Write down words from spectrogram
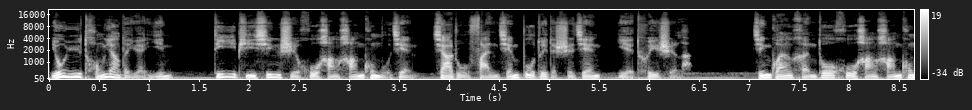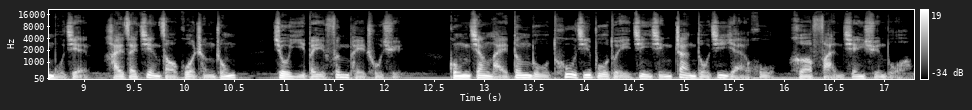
由于同样的原因，第一批新式护航航空母舰加入反潜部队的时间也推迟了。尽管很多护航航空母舰还在建造过程中就已被分配出去，供将来登陆突击部队进行战斗机掩护和反潜巡逻。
